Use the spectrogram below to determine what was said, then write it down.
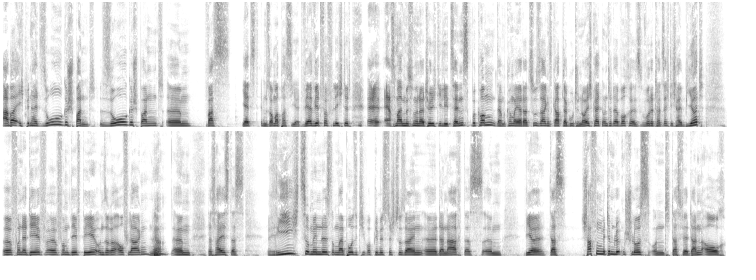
aber ich bin halt so gespannt, so gespannt, ähm, was jetzt im Sommer passiert. Wer wird verpflichtet? Äh, erstmal müssen wir natürlich die Lizenz bekommen. Da können wir ja dazu sagen, es gab da gute Neuigkeiten unter der Woche. Es wurde tatsächlich halbiert äh, von der DF, äh, vom DFB unsere Auflagen. Ne? Ähm, das heißt, das riecht zumindest, um mal positiv optimistisch zu sein, äh, danach, dass ähm, wir das schaffen mit dem Lückenschluss und dass wir dann auch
